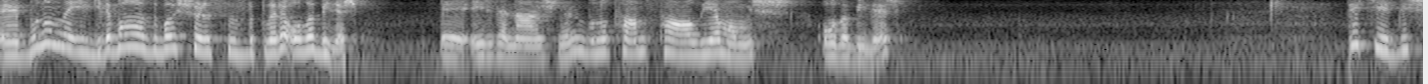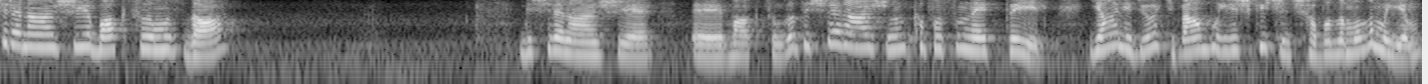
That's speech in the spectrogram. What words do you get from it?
E, bununla ilgili bazı başarısızlıkları olabilir. E, eril enerjinin bunu tam sağlayamamış olabilir. Peki dişil enerjiye baktığımızda dişil enerjiye e, baktığımda dişil enerjinin kafası net değil. Yani diyor ki ben bu ilişki için çabalamalı mıyım?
